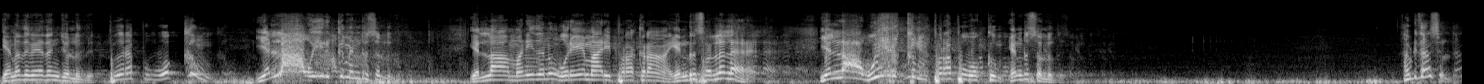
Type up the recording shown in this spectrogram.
எனது வேதம் சொல்லுது. பிறப்பு ஒக்கும். எல்லா உயிருக்கும் என்று சொல்லுது. எல்லா மனிதனும் ஒரே மாதிரி பிறக்கிறான் என்று சொல்லல. எல்லா உயிருக்கும் பிறப்பு ஒக்கும் என்று சொல்லுது. அப்படிதான் சொல்லுது.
